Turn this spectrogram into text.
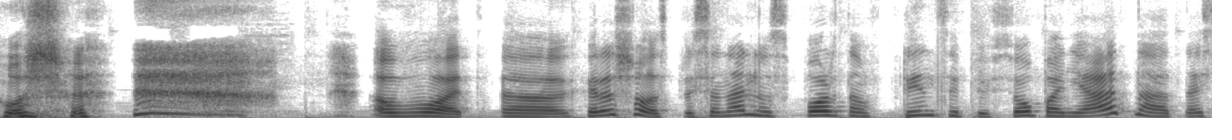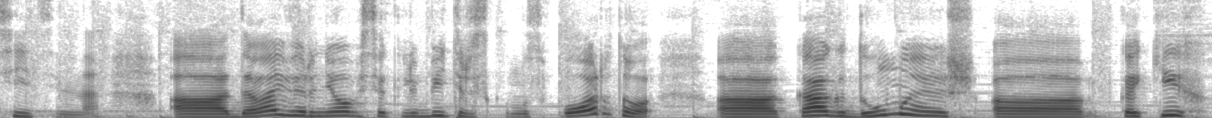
тоже. Вот, э, хорошо, с профессиональным спортом, в принципе, все понятно относительно. А, давай вернемся к любительскому спорту. А, как думаешь, а, в каких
